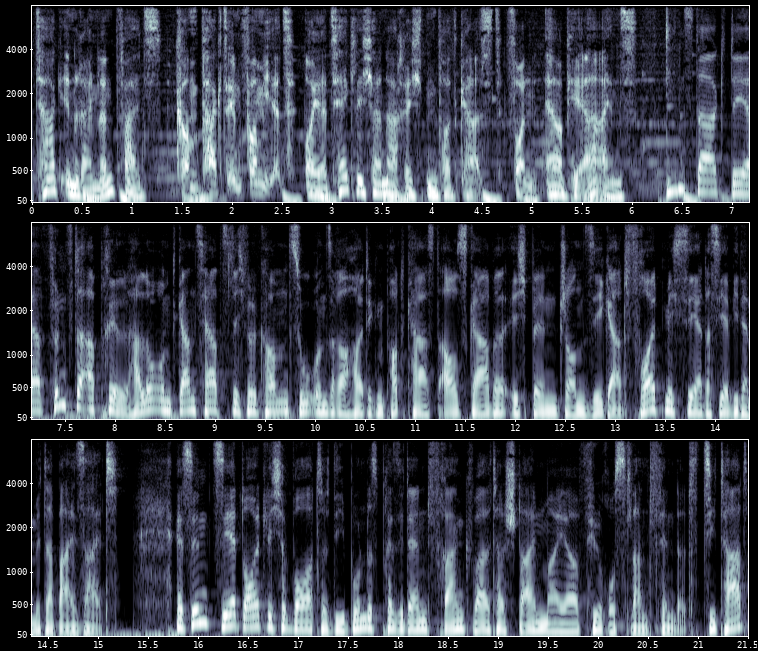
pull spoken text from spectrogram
Tag in Rheinland-Pfalz. Kompakt informiert. Euer täglicher Nachrichtenpodcast von RPR1. Dienstag, der 5. April. Hallo und ganz herzlich willkommen zu unserer heutigen Podcast-Ausgabe. Ich bin John Segert. Freut mich sehr, dass ihr wieder mit dabei seid. Es sind sehr deutliche Worte, die Bundespräsident Frank-Walter Steinmeier für Russland findet. Zitat,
